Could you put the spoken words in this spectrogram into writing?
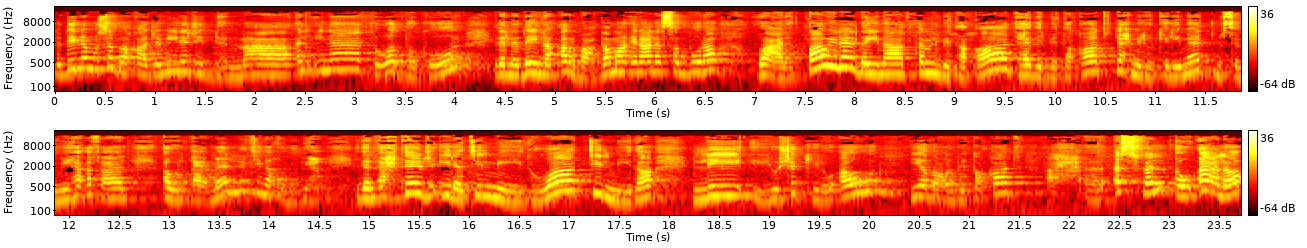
لدينا مسابقة جميلة جدا مع الإناث والذكور. إذا لدينا أربع ضمائر على السبورة وعلى الطاولة لدينا ثمان بطاقات. هذه البطاقات تحمل كلمات نسميها أفعال أو الأعمال التي نقوم بها. إذا أحتاج إلى تلميذ وتلميذة ليشكلوا أو يضعوا البطاقات أسفل أو أعلى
